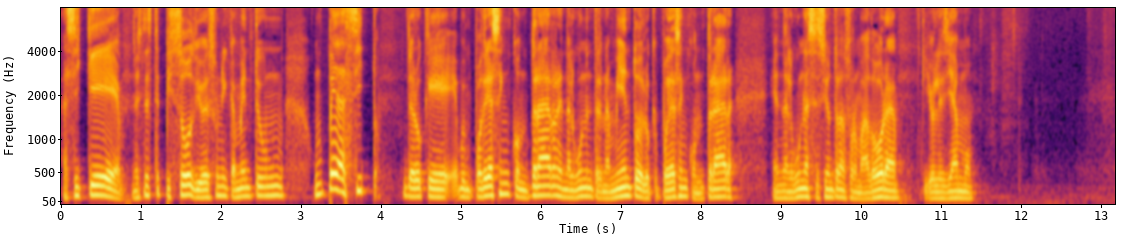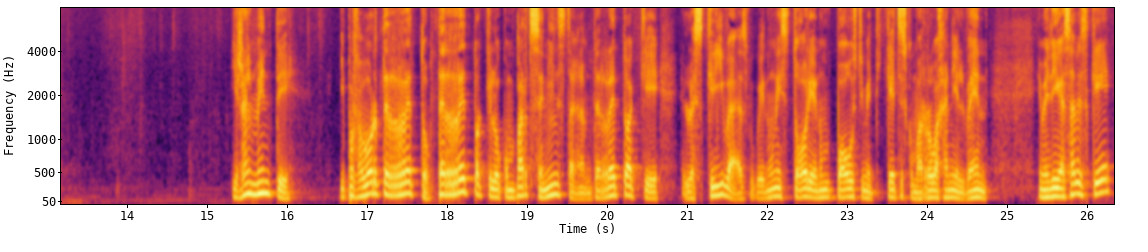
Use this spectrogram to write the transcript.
Así que en este episodio es únicamente un, un pedacito de lo que podrías encontrar en algún entrenamiento, de lo que podrías encontrar en alguna sesión transformadora, que yo les llamo. Y realmente, y por favor te reto, te reto a que lo compartas en Instagram, te reto a que lo escribas en una historia, en un post y me etiquetes como arroba Ben y me digas, ¿sabes qué?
